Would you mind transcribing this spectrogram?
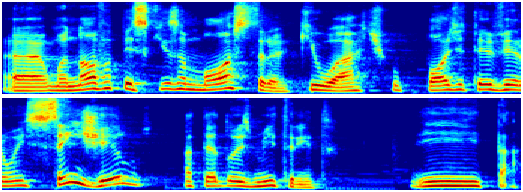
Uh, uma nova pesquisa mostra que o Ártico pode ter verões sem gelo até 2030. Eita!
